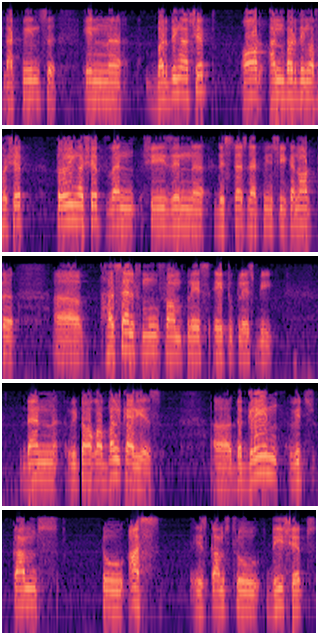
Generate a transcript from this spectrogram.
That means in berthing a ship or unberthing of a ship, towing a ship when she is in uh, distress, that means she cannot uh, uh, herself move from place A to place B. Then we talk of bulk carriers. The grain which comes to us is comes through these ships.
